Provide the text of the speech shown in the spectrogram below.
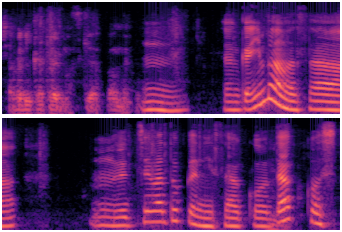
喋りかけるの好きだったんだけど。うん。うん。なんか今はさ、うん、うちは特にさ、こう、うん抱っこし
